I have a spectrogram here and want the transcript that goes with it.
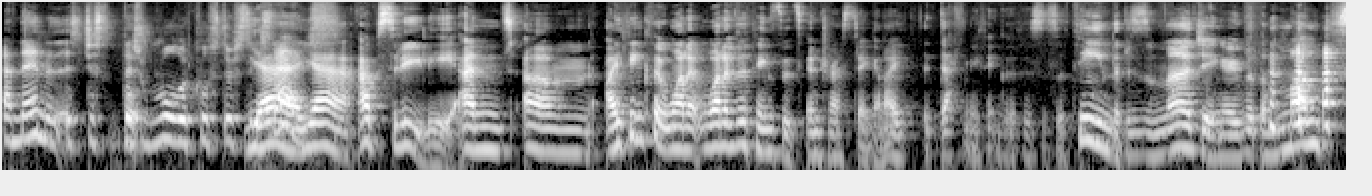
And then it's just this roller coaster success. Yeah, yeah, absolutely. And um, I think that one of, one of the things that's interesting, and I definitely think that this is a theme that is emerging over the months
